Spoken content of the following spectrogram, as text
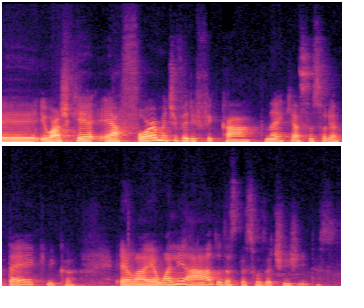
É, eu acho que é, é, a forma de verificar né, que a assessoria técnica ela é um aliado das pessoas atingidas.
